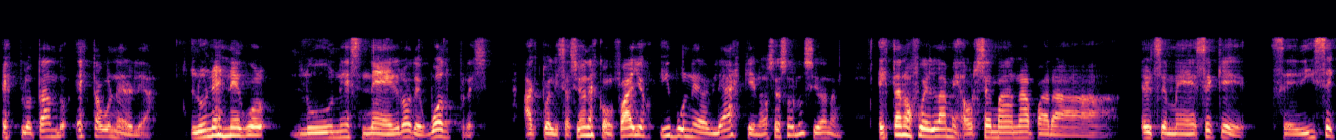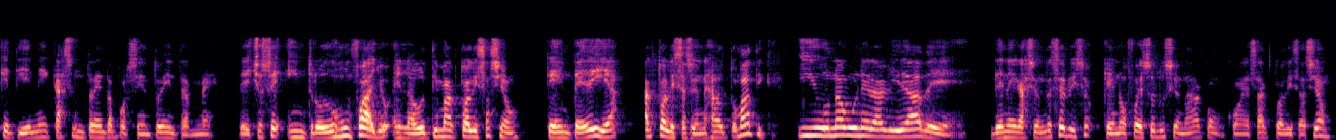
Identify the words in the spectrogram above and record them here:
explotando esta vulnerabilidad. Lunes negro, lunes negro de WordPress. Actualizaciones con fallos y vulnerabilidades que no se solucionan. Esta no fue la mejor semana para el CMS que se dice que tiene casi un 30% de Internet. De hecho, se introdujo un fallo en la última actualización que impedía actualizaciones automáticas y una vulnerabilidad de, negación de servicio que no fue solucionada con, con esa actualización.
